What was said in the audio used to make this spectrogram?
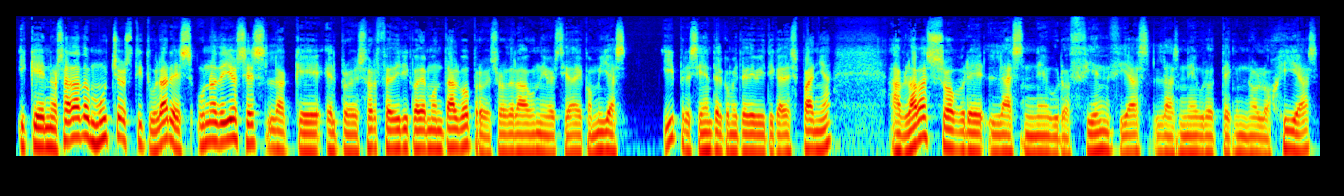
y que nos ha dado muchos titulares. Uno de ellos es la que el profesor Federico de Montalvo, profesor de la Universidad de Comillas y presidente del Comité de Bioética de España, hablaba sobre las neurociencias, las neurotecnologías.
